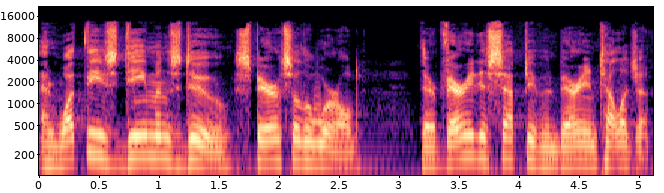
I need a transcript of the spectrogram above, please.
And what these demons do, spirits of the world, they're very deceptive and very intelligent.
